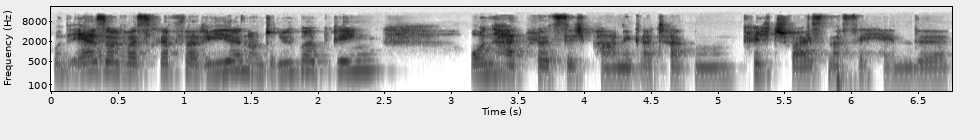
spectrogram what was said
und er soll was referieren und rüberbringen und hat plötzlich Panikattacken, kriegt schweißnasse Hände,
